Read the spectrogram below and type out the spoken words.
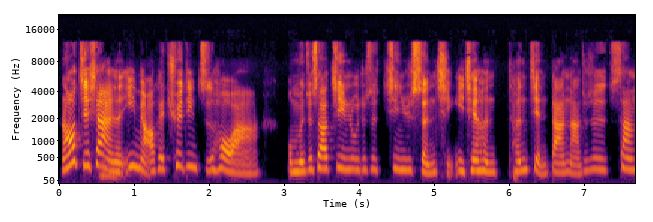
然后接下来的疫苗 OK 确定之后啊。我们就是要进入，就是进去申请。以前很很简单呐、啊，就是上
